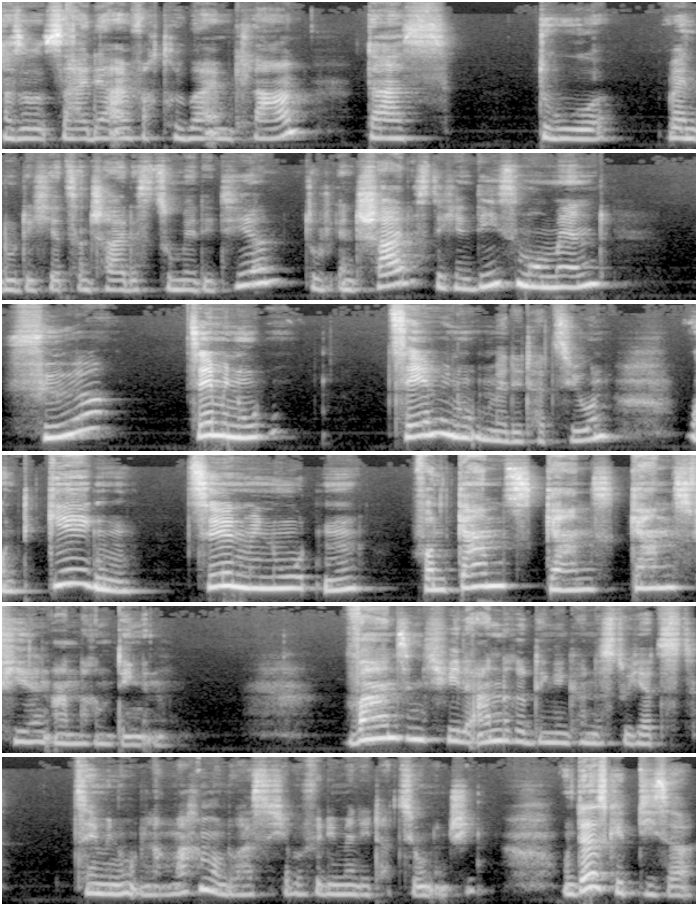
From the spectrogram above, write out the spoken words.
also sei dir einfach drüber im Klaren, dass du, wenn du dich jetzt entscheidest zu meditieren, du entscheidest dich in diesem Moment für 10 Minuten, 10 Minuten Meditation und gegen 10 Minuten von ganz, ganz, ganz vielen anderen Dingen wahnsinnig viele andere Dinge könntest du jetzt zehn Minuten lang machen und du hast dich aber für die Meditation entschieden. Und das gibt dieser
